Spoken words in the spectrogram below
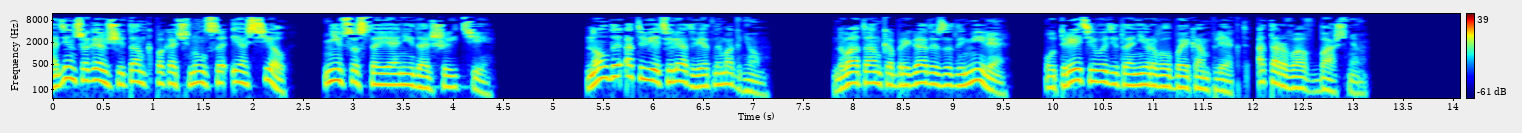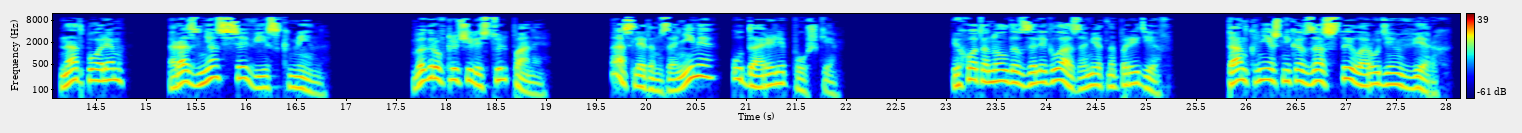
Один шагающий танк покачнулся и осел, не в состоянии дальше идти. Нолды ответили ответным огнем. Два танка бригады задымили, у третьего детонировал боекомплект, оторвав башню. Над полем разнесся виск мин. В игру включились тюльпаны, а следом за ними ударили пушки. Пехота Нолдов залегла, заметно поредев. Танк внешников застыл орудием вверх.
